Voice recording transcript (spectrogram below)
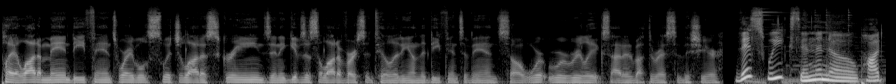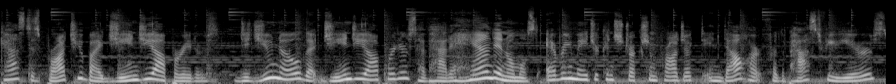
play a lot of man defense. We're able to switch a lot of screens, and it gives us a lot of versatility on the defensive end. So we're, we're really excited about the rest of this year. This week's In the Know podcast is brought to you by G&G Operators. Did you know that G&G Operators have had a hand in almost every major construction project in Dalhart for the past few years?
